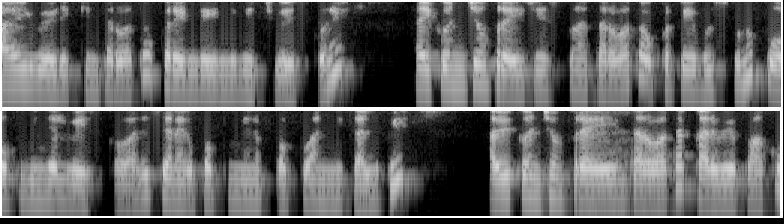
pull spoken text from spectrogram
ఆయిల్ వేడెక్కిన తర్వాత ఒక రెండు ఎండుమిర్చి వేసుకొని అవి కొంచెం ఫ్రై చేసుకున్న తర్వాత ఒక టేబుల్ స్పూన్ పోపు గింజలు వేసుకోవాలి. శనగపప్పు మినపప్పు అన్నీ కలిపి అవి కొంచెం ఫ్రై అయిన తర్వాత కరివేపాకు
